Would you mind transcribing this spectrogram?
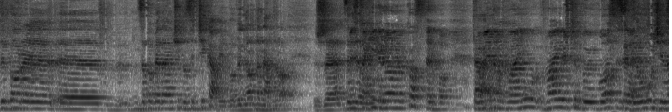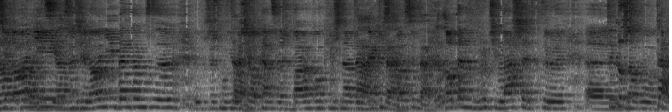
wybory zapowiadają się dosyć ciekawie, bo wygląda na to, że... To jest taki roller coaster, bo tak. Pamiętam w maju, w maju jeszcze były głosy, CDU, że zieloni, że zieloni będą, z, przecież mówiło tak. się o kanclerz Baerbock już na tak, w jakiś tak, sposób. Tak. No, Potem wrócił Laschet, który e, Tylko, znowu... Tak,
